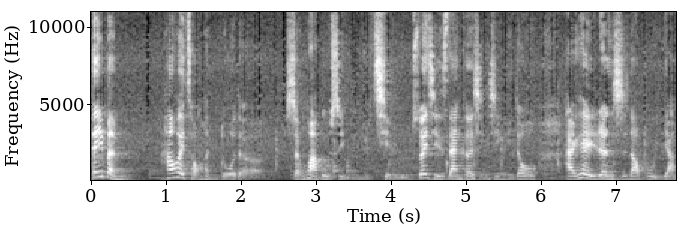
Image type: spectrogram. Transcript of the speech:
那一本它会从很多的。神话故事里面去切入，所以其实三颗行星你都还可以认识到不一样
